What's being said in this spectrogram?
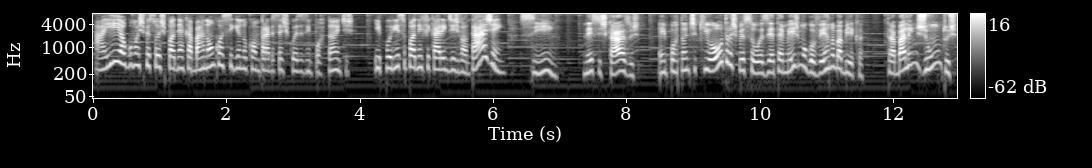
Aí algumas pessoas podem acabar não conseguindo comprar essas coisas importantes e por isso podem ficar em desvantagem? Sim, nesses casos, é importante que outras pessoas e até mesmo o governo, Babica, trabalhem juntos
